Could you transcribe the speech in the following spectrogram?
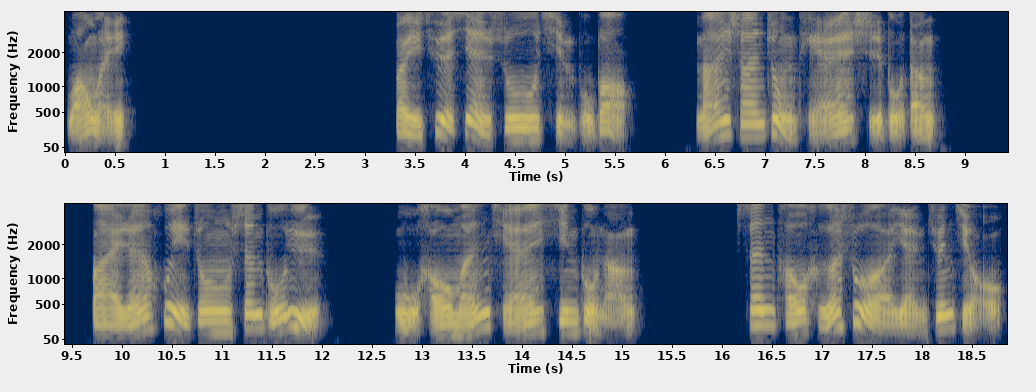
王维。北阙献书寝不报，南山种田时不登。百人会中身不遇，武侯门前心不能。身投河朔掩君酒。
